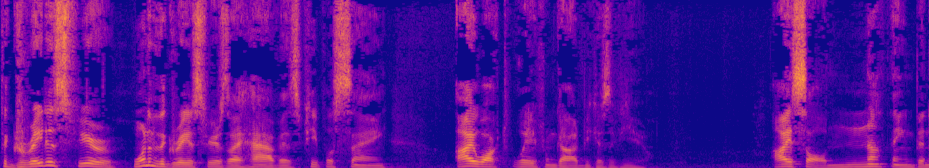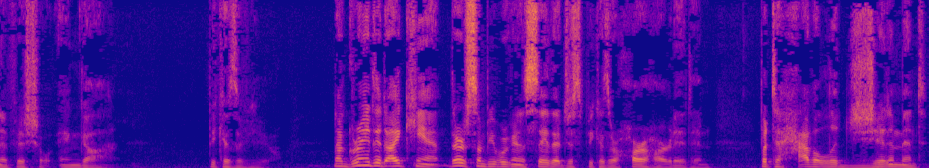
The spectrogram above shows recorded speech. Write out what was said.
the greatest fear, one of the greatest fears I have is people saying, I walked away from God because of you. I saw nothing beneficial in God because of you. Now, granted, I can't. There are some people who are going to say that just because they're hard-hearted, and but to have a legitimate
